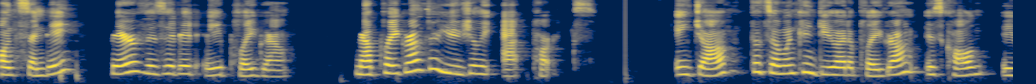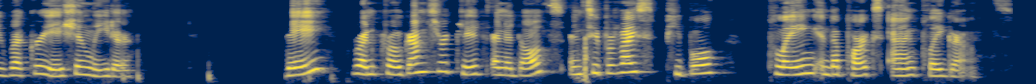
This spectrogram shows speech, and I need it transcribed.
On Sunday, Bear visited a playground. Now, playgrounds are usually at parks. A job that someone can do at a playground is called a recreation leader. They run programs for kids and adults and supervise people playing in the parks and playgrounds.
